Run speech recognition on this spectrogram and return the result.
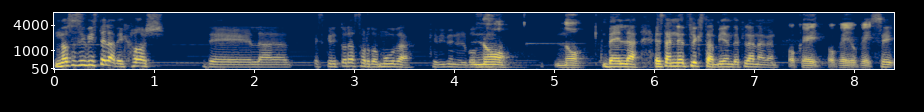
No sé si viste la de Hush, de la escritora sordomuda que vive en el bosque. No, no. Vela. Está en Netflix también, de Flanagan. Ok, ok, ok. Sí.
